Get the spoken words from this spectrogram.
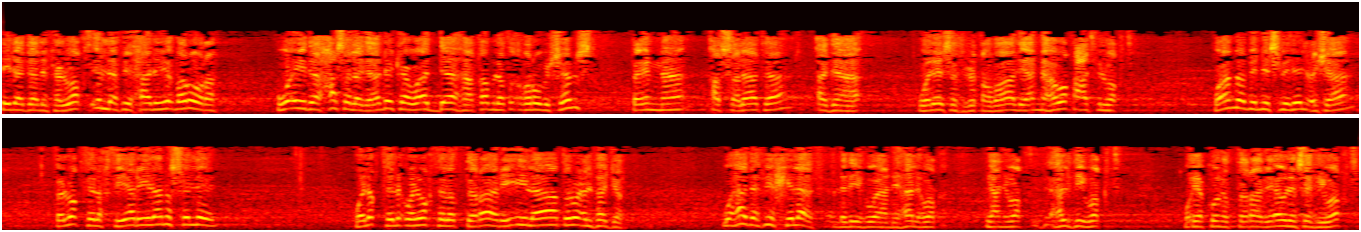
إلى ذلك الوقت إلا في حال ضرورة. وإذا حصل ذلك وأداها قبل غروب الشمس فإن الصلاة أداء وليست بقضاء لأنها وقعت في الوقت. وأما بالنسبة للعشاء فالوقت الاختياري إلى نصف الليل والوقت, الاضطراري إلى طلوع الفجر. وهذا فيه خلاف الذي هو يعني هل هو يعني وقت هل في وقت ويكون اضطراري أو ليس في وقت.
